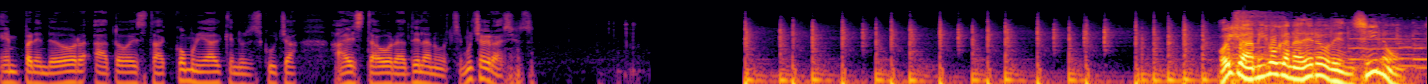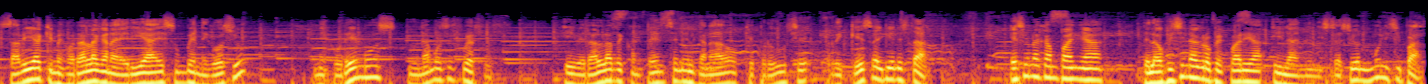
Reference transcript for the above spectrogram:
emprendedor a toda esta comunidad que nos escucha a esta hora de la noche. Muchas gracias. Oiga, amigo ganadero de Encino, ¿sabía que mejorar la ganadería es un buen negocio? Mejoremos y unamos esfuerzos y verá la recompensa en el ganado que produce riqueza y bienestar. Es una campaña de la Oficina Agropecuaria y la Administración Municipal.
